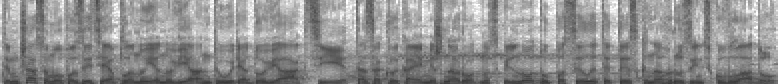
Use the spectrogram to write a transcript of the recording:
Тим часом опозиція планує нові антиурядові акції та закликає міжнародну спільноту посилити тиск на грузинську владу.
